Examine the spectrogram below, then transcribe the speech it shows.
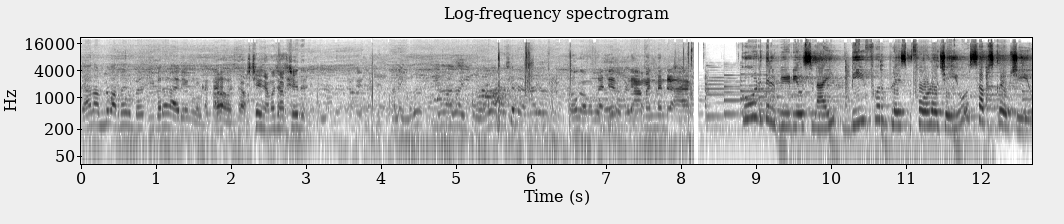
ഞാൻ അന്ന് പറഞ്ഞ ഇവ- ഇവരെ കാര്യങ്ങളുണ്ട് ചർച്ച ചെയ്യും നമ്മൾ ചർച്ച അമെൻമെന്റ് കൂടുതൽ വീഡിയോസിനായി ബി ഫോർ പ്ലേസ് ഫോളോ ചെയ്യൂ സബ്സ്ക്രൈബ് ചെയ്യൂ.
